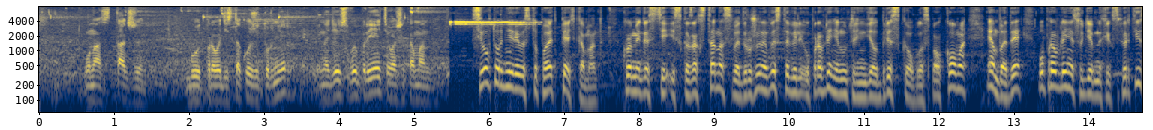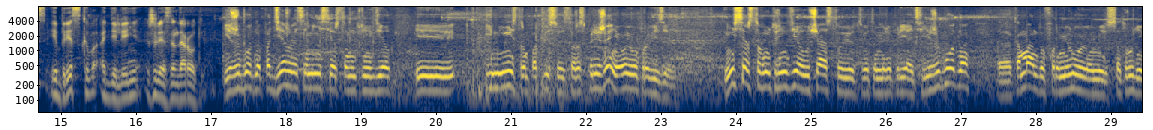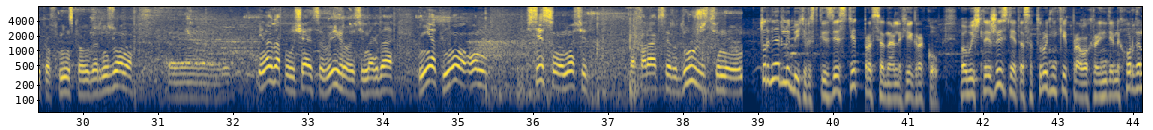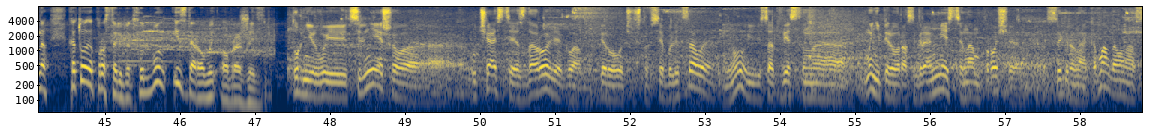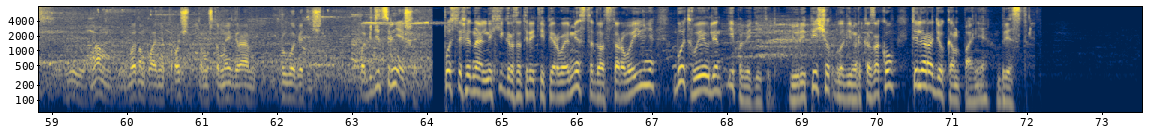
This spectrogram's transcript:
у нас также будет проводиться такой же турнир. И надеюсь, вы приедете, ваша команда. Всего в турнире выступает пять команд. Кроме гостей из Казахстана, свои дружины выставили Управление внутренних дел Брестского облсполкома, МВД, Управление судебных экспертиз и Брестского отделения железной дороги. Ежегодно поддерживается Министерство внутренних дел и, и министром подписывается распоряжение о его проведении. Министерство внутренних дел участвует в этом мероприятии ежегодно. Э, команду формируем из сотрудников Минского гарнизона. Иногда получается выигрывать, иногда нет, но он естественно, носит характер дружественный. Турнир любительский, здесь нет профессиональных игроков. В обычной жизни это сотрудники правоохранительных органов, которые просто любят футбол и здоровый образ жизни. Турнир выявит сильнейшего, э, участие, здоровье, главное, в первую очередь, что все были целые. Ну и, соответственно, мы не первый раз играем вместе, нам проще, сыгранная команда у нас, и нам в этом плане проще, потому что мы играем круглогодично. Победит сильнейший. После финальных игр за третье и первое место 22 июня будет выявлен и победитель. Юрий Печер, Владимир Казаков, телерадиокомпания «Брест».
